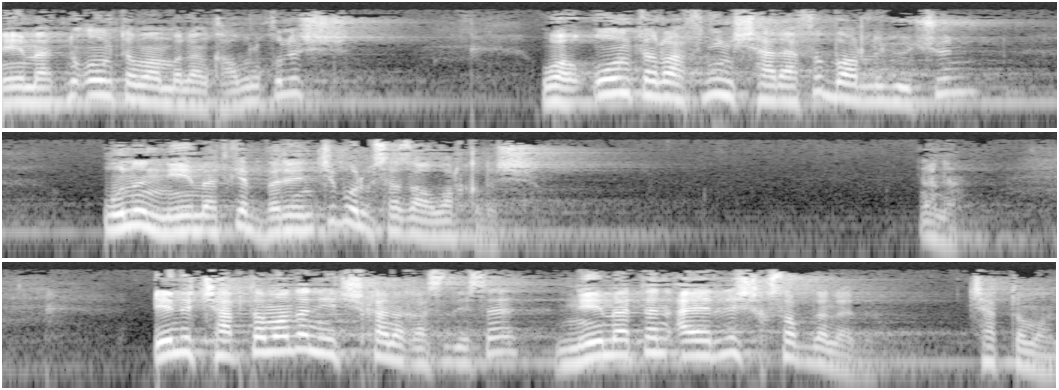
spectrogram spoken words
Ne'matni o'ng tomon bilan qabul qilish va o'ng tarafning sharafi borligi uchun uni ne'matga birinchi bo'lib sazovor qilish. Ana. Endi chap tomondan yechish qanaqasi desa ne'matdan ayrilish hisoblanadi. Chap tomon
